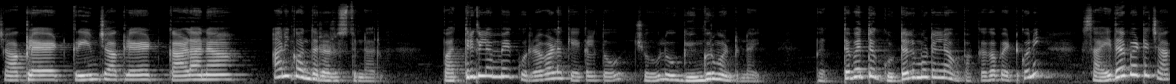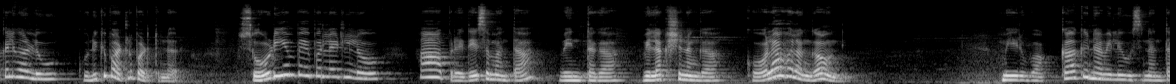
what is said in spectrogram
చాక్లెట్ క్రీమ్ చాక్లెట్ కాళానా అని కొందరు అరుస్తున్నారు. పత్రికలమ్మే కుర్రవాళ్ళ కేకలతో చెవులు గింగురుమంటున్నాయి. పెద్ద పెద్ద గుడ్డల మూటల్ని ఒక పక్కగా పెట్టుకొని సైదాపేట చాకలి వాళ్ళు కునికిపాట్లు పడుతున్నారు. సోడియం పేపర్ లైట్లలో ఆ ప్రదేశమంతా వింతగా విలక్షణంగా కోలాహలంగా ఉంది. మీరు ఒక్కాకి నవిలి ఊసినంత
